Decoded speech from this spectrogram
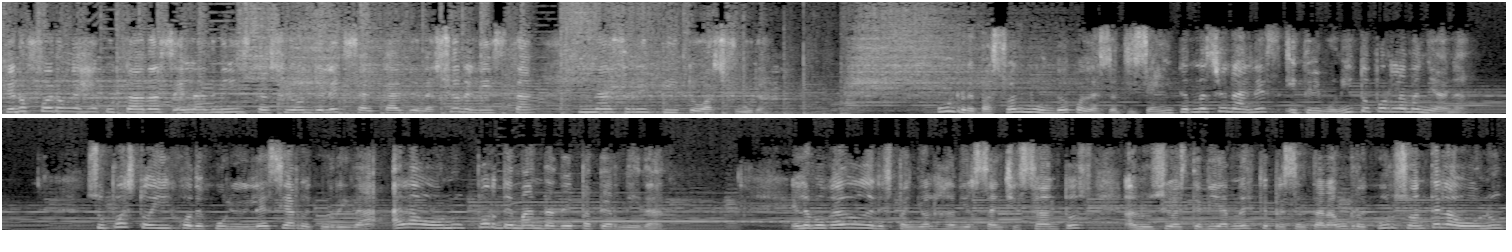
que no fueron ejecutadas en la administración del exalcalde nacionalista Nasri Tito Asfura. Un repaso al mundo con las noticias internacionales y Tribunito por la mañana. Supuesto hijo de Julio Iglesias recurrirá a la ONU por demanda de paternidad. El abogado del español Javier Sánchez Santos anunció este viernes que presentará un recurso ante la ONU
